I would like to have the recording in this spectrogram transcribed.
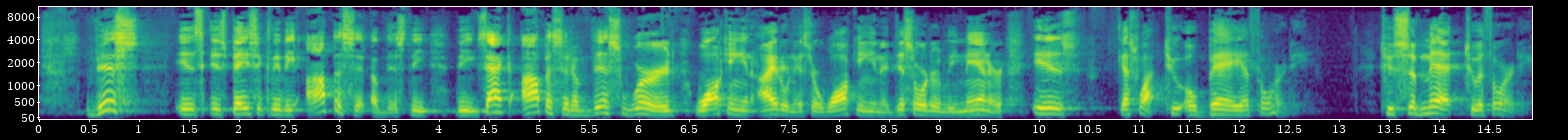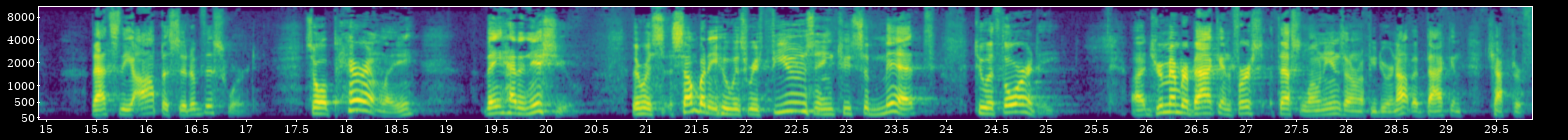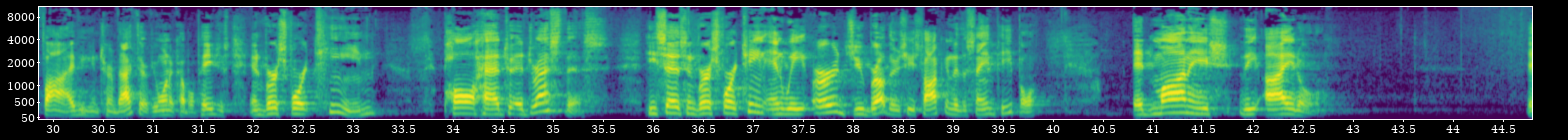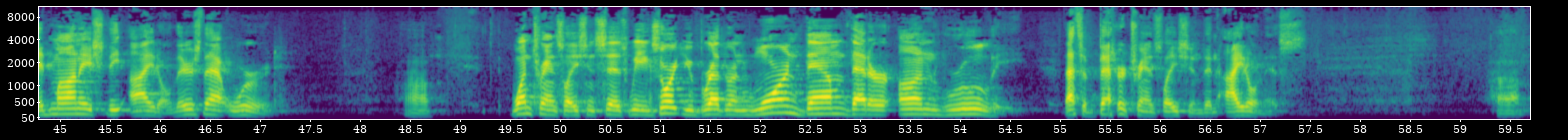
This is, is basically the opposite of this. The, the exact opposite of this word, walking in idleness or walking in a disorderly manner, is guess what? To obey authority, to submit to authority. That's the opposite of this word. So apparently, they had an issue. There was somebody who was refusing to submit to authority. Uh, do you remember back in First Thessalonians? I don't know if you do or not, but back in chapter 5, you can turn back there if you want a couple pages. In verse 14, Paul had to address this. He says in verse 14, And we urge you, brothers, he's talking to the same people, admonish the idle. Admonish the idle. There's that word. Uh, one translation says, We exhort you, brethren, warn them that are unruly. That's a better translation than idleness. Um,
